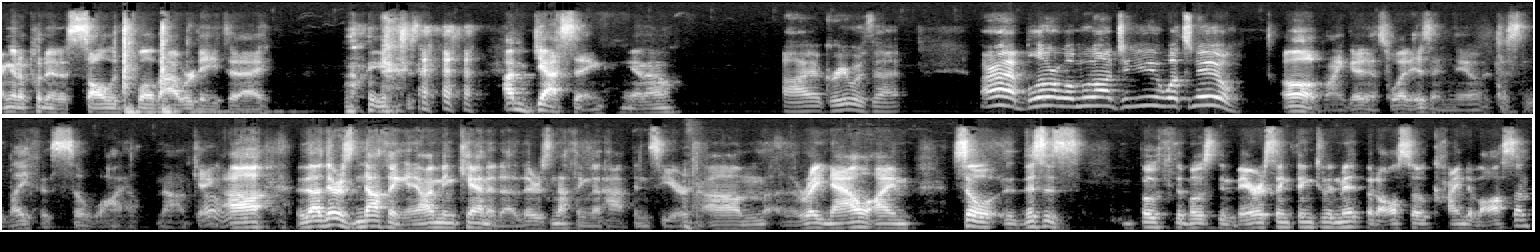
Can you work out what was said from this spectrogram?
I'm gonna put in a solid 12 hour day today. Just- I'm guessing, you know. I agree with that. All right, Bloomer, we'll move on to you. What's new? Oh my goodness, what isn't new? Just life is so wild. No, I'm kidding. Oh. Uh, there's nothing. I'm in Canada. There's nothing that happens here. Um, right now, I'm so this is both the most embarrassing thing to admit, but also kind of awesome.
